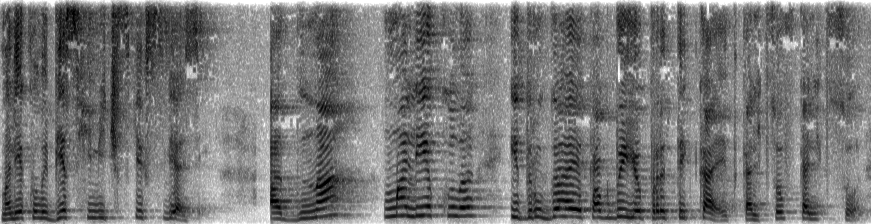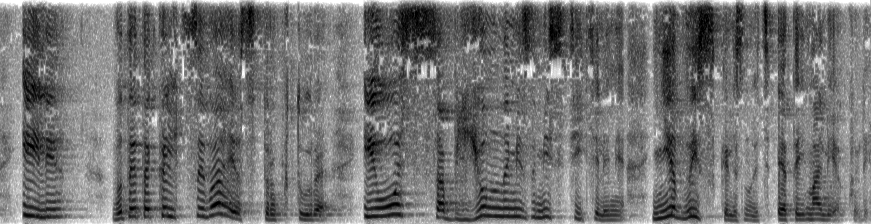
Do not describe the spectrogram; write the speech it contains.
Молекулы без химических связей. Одна молекула и другая как бы ее протыкает кольцо в кольцо. Или вот эта кольцевая структура и ось с объемными заместителями, не выскользнуть этой молекуле.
